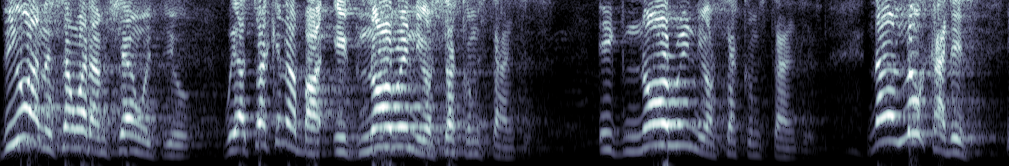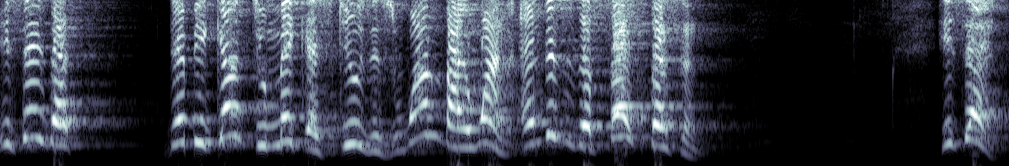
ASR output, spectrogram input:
Do you understand what I'm sharing with you? We are talking about ignoring your circumstances. Ignoring your circumstances. Now look at this. He says that they began to make excuses one by one. And this is the first person. He said,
